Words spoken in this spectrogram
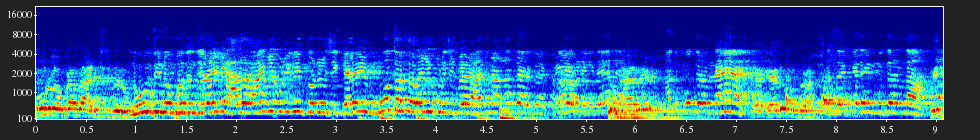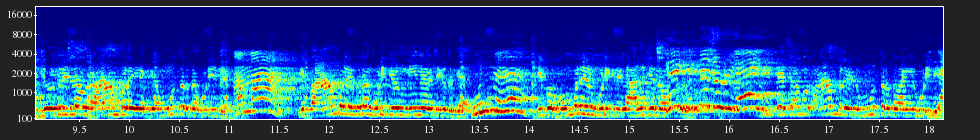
தூர்ல உட்கார்ந்து அடிச்சுட்டு போயிருவோம். நூத்தி முப்பத்தஞ்சு ரூபாய்க்கு அதை வாங்கி குடிக்க தொண்ணூறு கிளவி மூத்திரத்தை வாங்கி குடிச்சு போயிரு. அது நல்லா தான்? அந்த மூத்திரம் தான். எது ஊத்துறான் அந்த கிளவி மூத்திரம் தான். நீ சொல்றீல்ல ஒரு ஆம்பளை மூத்திரத்தை குடின்னு. ஆமா. இப்ப ஆம்பளை கூட குடிக்கணும் நீ நினைச்சுக்கிட்டு இருக்க. உண்மை. இப்ப பொம்பளை குடிக்கிறீங்களா? அதுக்கு என்ன நீ பேசாம ஒரு ஆம்பளை மூத்திரத்தை வாங்கி குடிக்க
